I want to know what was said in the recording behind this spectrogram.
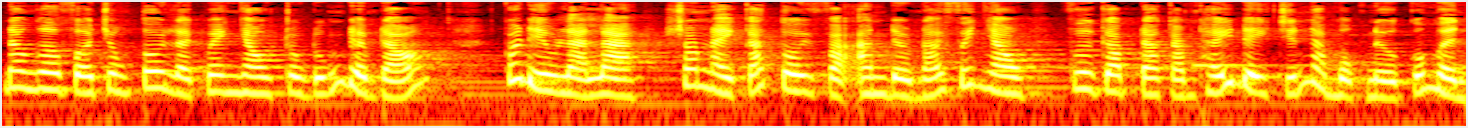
nào ngờ vợ chồng tôi lại quen nhau trong đúng đêm đó. Có điều lạ là, sau này cả tôi và anh đều nói với nhau, vừa gặp đã cảm thấy đây chính là một nửa của mình.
